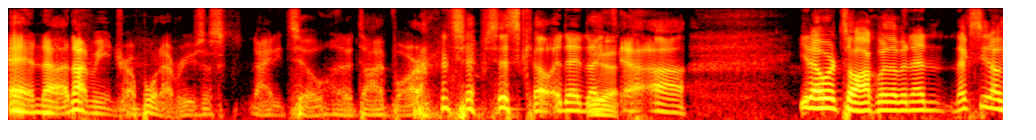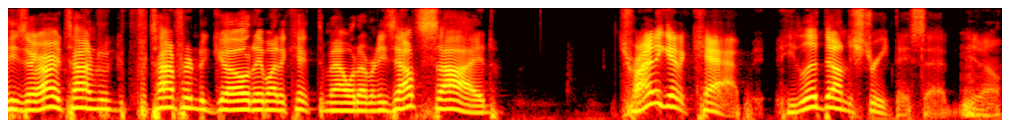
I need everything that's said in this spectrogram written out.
and uh, not mean drunk, but whatever. He was just 92 at a dive bar in San Francisco, and then like. Yeah. Uh, you know, we're talking with him, and then next thing you know, he's like, "All right, time for time for him to go." They might have kicked him out, whatever. And he's outside trying to get a cab. He lived down the street. They said, you mm-hmm. know,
